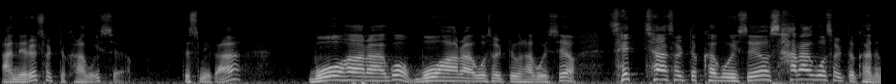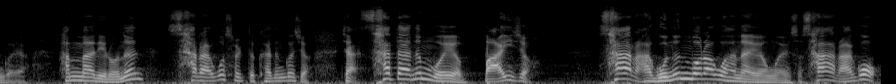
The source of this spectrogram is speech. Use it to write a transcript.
아내를 설득하고 있어요. 됐습니까? 뭐 하라고 뭐 하라고 설득을 하고 있어요. 세차 설득하고 있어요. 사라고 설득하는 거예요. 한마디로는 사라고 설득하는 거죠. 자, 사다는 뭐예요? buy죠. 사라고는 뭐라고 하나요? 영어에서 사라고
